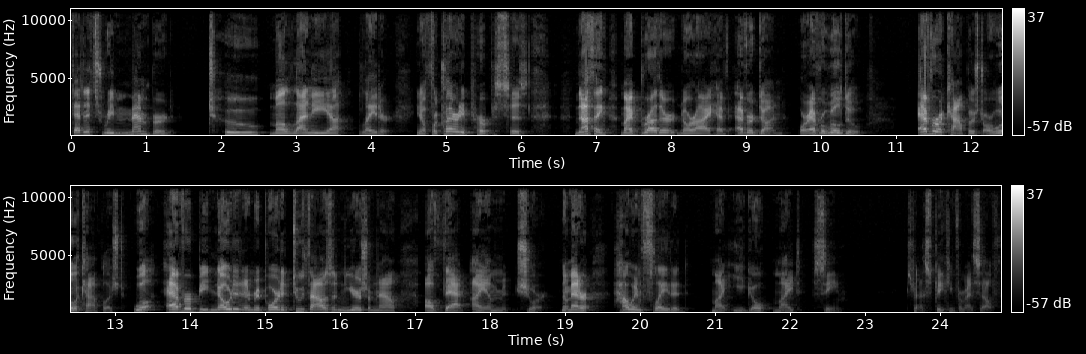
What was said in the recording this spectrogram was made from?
that it's remembered two millennia later. You know, for clarity purposes, nothing my brother nor I have ever done or ever will do, ever accomplished or will accomplish, will ever be noted and reported 2,000 years from now. Of that, I am sure, no matter how inflated my ego might seem. Speaking for myself,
